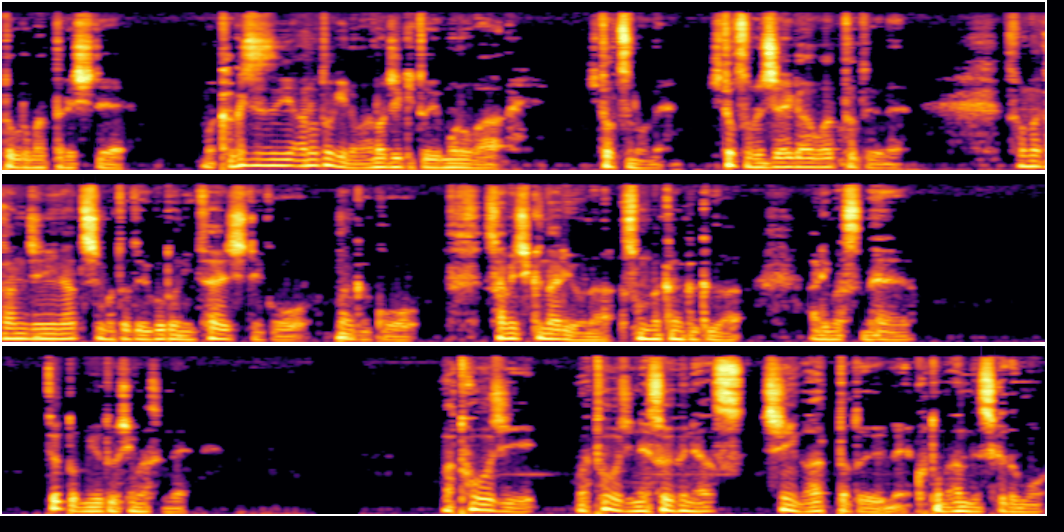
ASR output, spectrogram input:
ところもあったりして、まあ、確実にあの時のあの時期というものが、一つのね、一つの時代が終わったというね、そんな感じになってしまったということに対して、こう、なんかこう、寂しくなるような、そんな感覚がありますね。ちょっとミュートしますね。まあ、当時、まあ、当時ね、そういうふうなシーンがあったというね、ことなんですけども、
